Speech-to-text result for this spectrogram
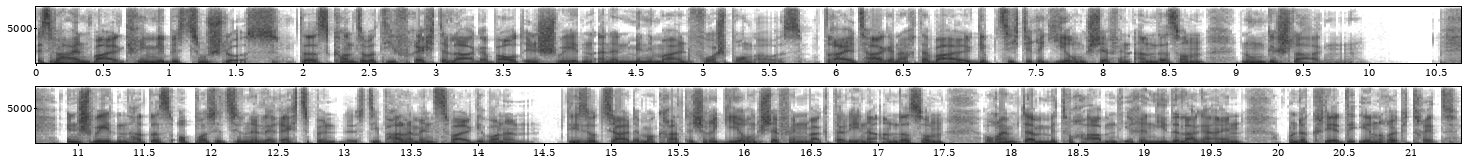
Es war ein Wahlkrimi bis zum Schluss. Das konservativ-rechte Lager baut in Schweden einen minimalen Vorsprung aus. Drei Tage nach der Wahl gibt sich die Regierungschefin Andersson nun geschlagen. In Schweden hat das oppositionelle Rechtsbündnis die Parlamentswahl gewonnen. Die sozialdemokratische Regierungschefin Magdalena Andersson räumte am Mittwochabend ihre Niederlage ein und erklärte ihren Rücktritt.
